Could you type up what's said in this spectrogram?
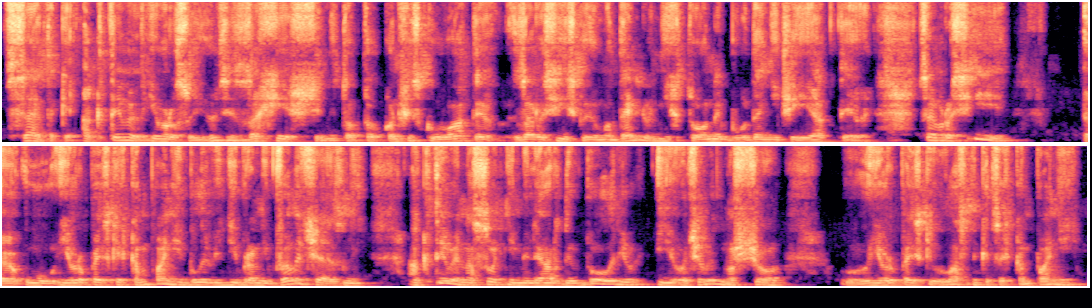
все-таки активи в Євросоюзі захищені, тобто конфіскувати за російською моделлю ніхто не буде нічиї активи. Це в Росії е, у європейських компаній були відібрані величезні активи на сотні мільярдів доларів, і очевидно, що європейські власники цих компаній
